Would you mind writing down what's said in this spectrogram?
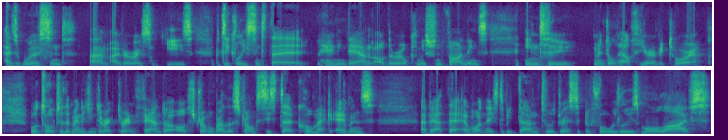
has worsened um, over recent years, particularly since the handing down of the Royal Commission findings into mental health here in Victoria. We'll talk to the managing director and founder of Strong Brother, Strong Sister, Cormach Evans, about that and what needs to be done to address it before we lose more lives.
